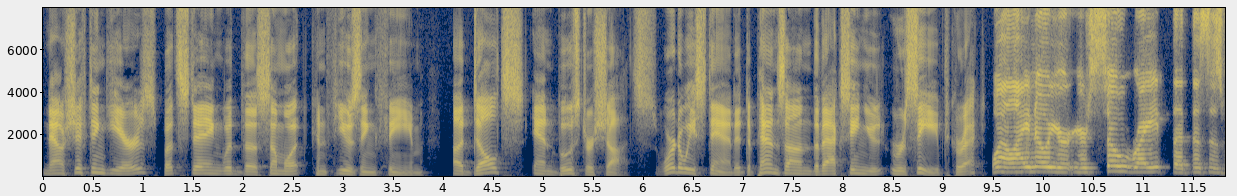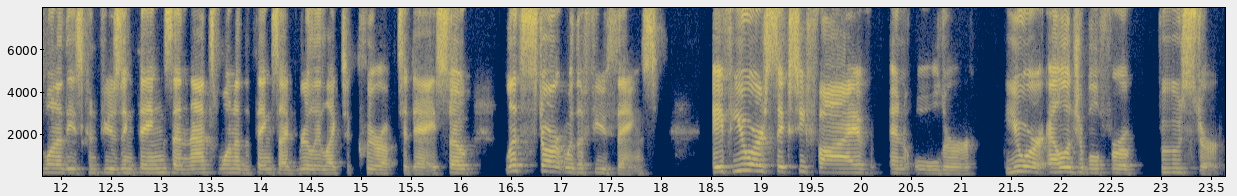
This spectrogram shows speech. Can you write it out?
Now, shifting gears, but staying with the somewhat confusing theme adults and booster shots. Where do we stand? It depends on the vaccine you received, correct? Well, I know you're you're so right that this is one of these confusing things and that's one of the things I'd really like to clear up today. So, let's start with a few things. If you are 65 and older, you are eligible for a booster.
